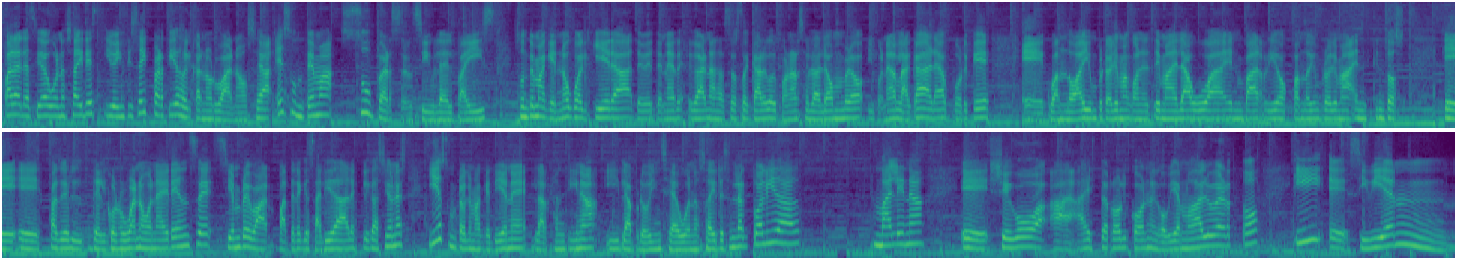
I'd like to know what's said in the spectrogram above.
para la ciudad de Buenos Aires y 26 partidos del canurbano. O sea, es un tema súper sensible del país. Es un tema que no cualquiera debe tener ganas de hacerse cargo y ponérselo al hombro y poner la cara, porque eh, cuando hay un problema con el tema del agua en barrios, cuando hay un problema en distintos eh, eh, espacios del, del conurbano bonaerense, siempre va, a tener que salir a dar explicaciones. Y es un problema que tiene la Argentina y la provincia de Buenos Aires en la actualidad. Malena eh, llegó a, a este rol con el gobierno de Alberto y eh, si bien,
